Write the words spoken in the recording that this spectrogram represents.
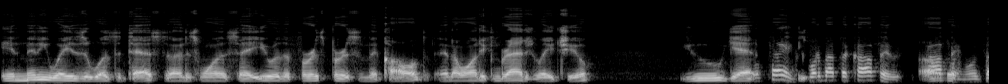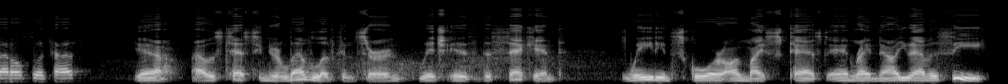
in many ways it was a test, and I just want to say you were the first person that called, and I want to congratulate you. You get, Well, thanks. What about the coughing? Oh. Coughing was that also a test? yeah, I was testing your level of concern, which is the second weighted score on my test, and right now you have a C.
